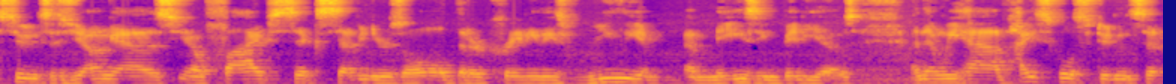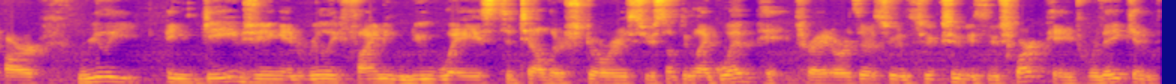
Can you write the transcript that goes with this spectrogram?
students as young as you know five, six, seven years old that are creating these really am- amazing videos, and then we have high school students that are really engaging and really finding new ways to tell their stories through something like web page, right, or through, through, excuse me, through Spark Page, where they can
